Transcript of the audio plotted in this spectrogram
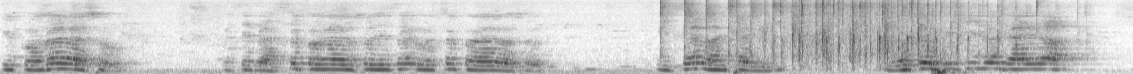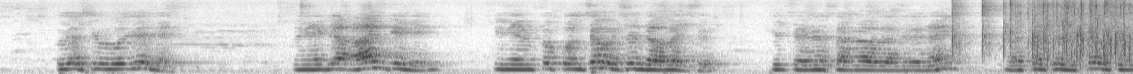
की कोणाला असो ते जास्त कोणाला असो त्याचं वरचं कोणाला असो इतर माणसांनी वसुलीला जायला तुझ्याशी बोलले नाही पण एकदा आज गेले की नेमकं कोणतं वचन दावायचं हे त्यांना सांगावं लागलं नाही. त्याचा विचार करून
